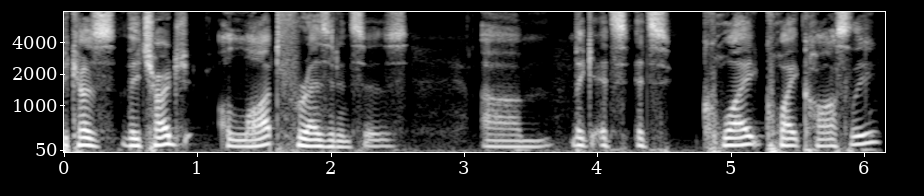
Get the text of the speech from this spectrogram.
because they charge a lot for residences. Um, like it's it's quite quite costly.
